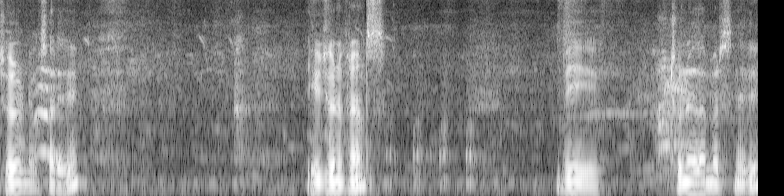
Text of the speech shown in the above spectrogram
చూడండి ఒకసారి ఇది. ఇవి చూడండి ఫ్రెండ్స్. ఇది చూడండి ఎలా మెరుస్తుంది ఇది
